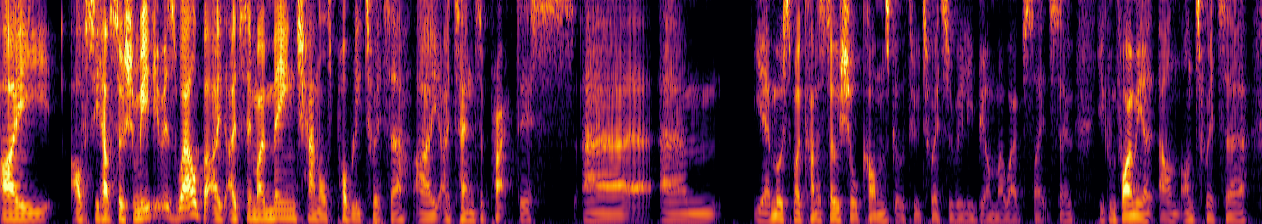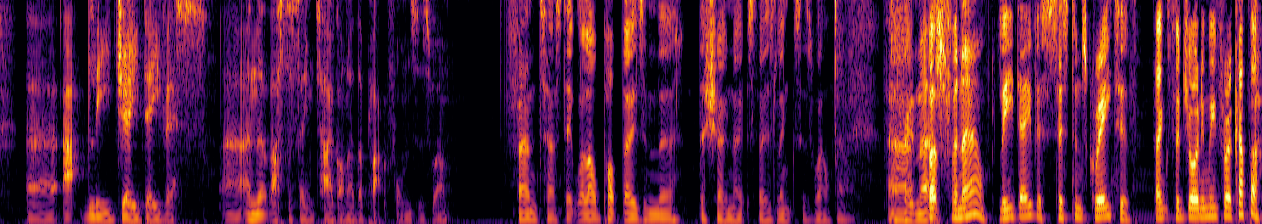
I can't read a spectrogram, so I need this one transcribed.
I obviously have social media as well, but I, I'd say my main channel is probably Twitter. I, I tend to practice, uh, um, yeah, most of my kind of social comms go through Twitter really beyond my website. So you can find me on, on Twitter uh, at Lee J Davis, uh, and that, that's the same tag on other platforms as well. Fantastic. Well, I'll pop those in the, the show notes, those links as well. Thanks Uh, very much. But for now, Lee Davis, Systems Creative. Thanks for joining me for a cuppa.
